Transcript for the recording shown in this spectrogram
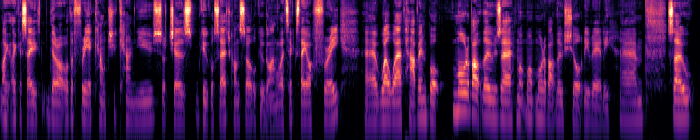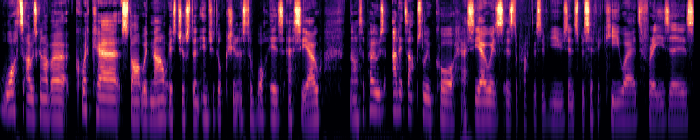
like like I say, there are other free accounts you can use, such as Google Search Console, Google Analytics. They are free, uh, well worth having. But more about those uh, more, more, more about those shortly really um, so what i was going to have a quick uh, start with now is just an introduction as to what is seo now, I suppose at its absolute core, SEO is, is the practice of using specific keywords, phrases,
